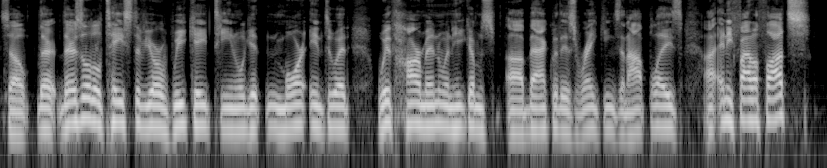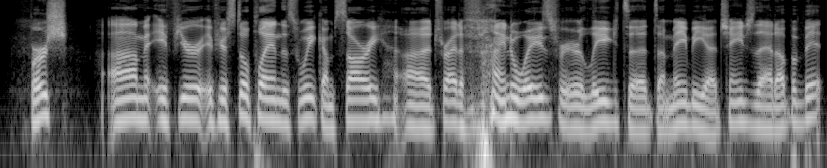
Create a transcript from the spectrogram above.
So there, there's a little taste of your Week 18. We'll get more into it with Harmon when he comes uh, back with his rankings and hot plays. Uh, any final thoughts, Bursch? Um, if you're if you're still playing this week, I'm sorry. Uh, try to find ways for your league to to maybe uh, change that up a bit.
